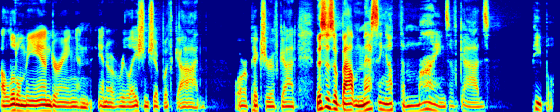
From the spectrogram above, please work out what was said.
a little meandering in, in a relationship with God or a picture of God. This is about messing up the minds of God's people.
